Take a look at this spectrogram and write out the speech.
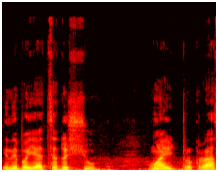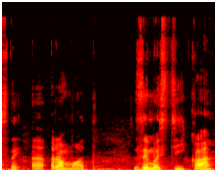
і не бояться дощу. Мають прекрасний аромат, зимостійка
